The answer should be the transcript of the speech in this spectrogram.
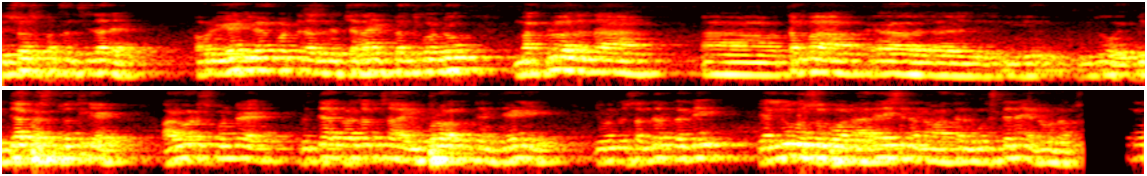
ರಿಸೋರ್ಸ್ ಪರ್ಸನ್ಸ್ ಇದ್ದಾರೆ, ಅವರು ಏನು ಹೇಳ್ಕೊಡ್ತಾರೆ ಅದನ್ನು ಚೆನ್ನಾಗಿ ಕಲ್ತ್ಕೊಂಡು ಮಕ್ಕಳು ಅದನ್ನು ತಮ್ಮ ಇದು ವಿದ್ಯಾಭ್ಯಾಸದ ಜೊತೆಗೆ ಅಳವಡಿಸ್ಕೊಂಡ್ರೆ ವಿದ್ಯಾಭ್ಯಾಸ ಸಹ ಇಂಪ್ರೂವ್ ಆಗುತ್ತೆ ಅಂತ ಹೇಳಿ ಈ ಒಂದು ಸಂದರ್ಭದಲ್ಲಿ ಎಲ್ಲರಿಗೂ ಶುಭವನ್ನು ಹಾರೈಸಿ ನನ್ನ ಮಾತನ್ನು ಮುಗಿಸ್ತೇನೆ. ಎಲ್ಲರೂ ನಮಸ್ಕಾರ. ಅದು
